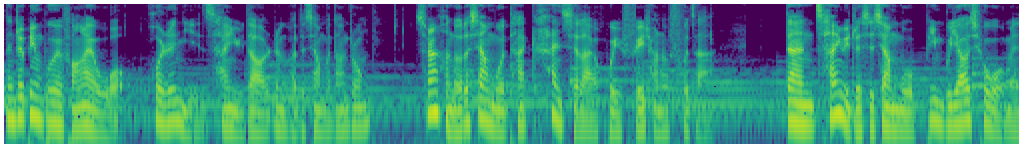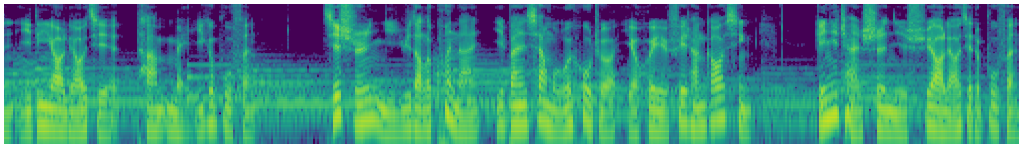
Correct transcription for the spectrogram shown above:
但这并不会妨碍我或者你参与到任何的项目当中。虽然很多的项目它看起来会非常的复杂，但参与这些项目并不要求我们一定要了解它每一个部分。即使你遇到了困难，一般项目维护者也会非常高兴。给你展示你需要了解的部分，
